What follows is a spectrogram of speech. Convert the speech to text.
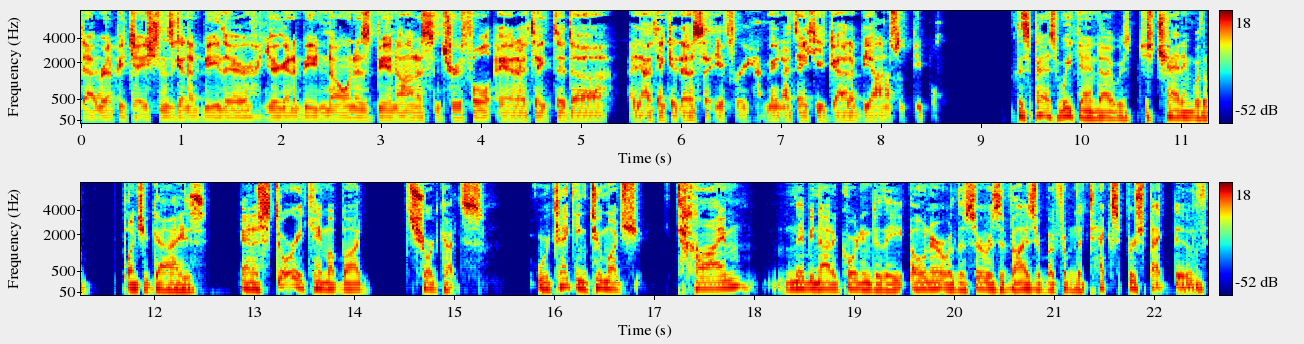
that reputation is going to be there. You're going to be known as being honest and truthful. And I think that, uh, I, I think it does set you free. I mean, I think you've got to be honest with people. This past weekend, I was just chatting with a bunch of guys and a story came up about shortcuts. We're taking too much time, maybe not according to the owner or the service advisor, but from the tech's perspective.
